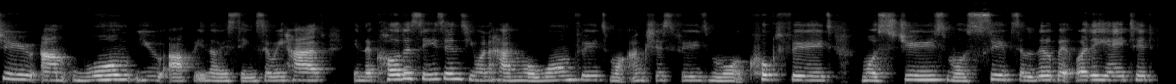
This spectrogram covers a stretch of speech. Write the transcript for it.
to um, warm you up in those things. So we have in the colder seasons, you want to have more warm foods, more unctuous foods, more cooked foods, more stews, more soups, a little bit oleated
